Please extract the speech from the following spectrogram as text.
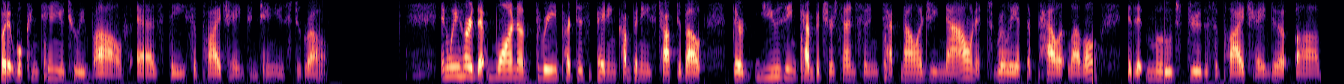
but it will continue to evolve as the supply chain continues to grow. And we heard that one of three participating companies talked about they're using temperature sensing technology now, and it's really at the pallet level as it moves through the supply chain to um,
